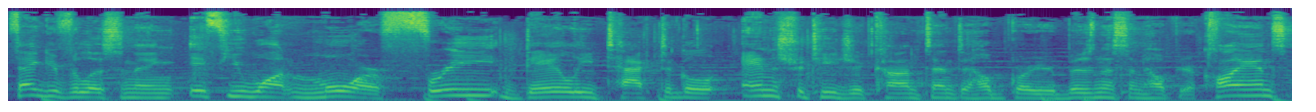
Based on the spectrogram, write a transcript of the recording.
Thank you for listening. If you want more free daily tactical and strategic content to help grow your business and help your clients,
